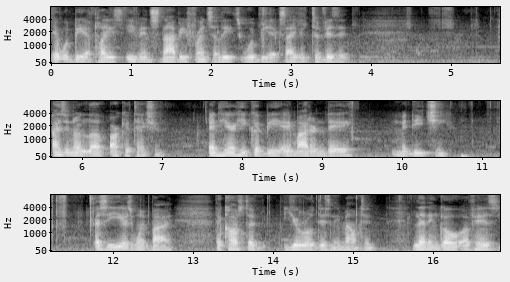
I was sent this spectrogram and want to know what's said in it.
It would be a place even snobby French elites would be excited to visit. Eisner loved architecture, and here he could be a modern day Medici. As the years went by, the cost of Euro Disney mounted. Letting go of his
